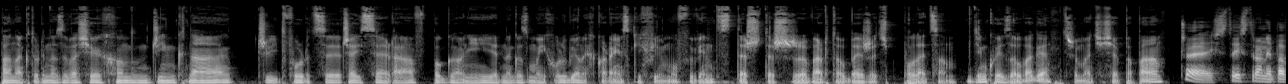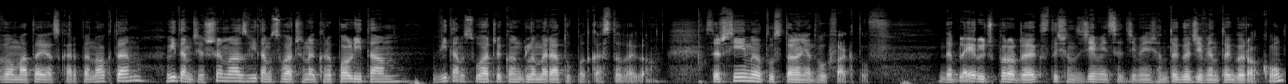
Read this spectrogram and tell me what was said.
pana, który nazywa się Hong Jing-na, czyli twórcy Chasera w pogoni, jednego z moich ulubionych koreańskich filmów, więc też, też warto obejrzeć, polecam. Dziękuję za uwagę, trzymajcie się, papa. Pa. Cześć, z tej strony Paweł Mateja z Karpenoktem. Witam Cię Szymas, witam słuchaczy Necropolitan, witam słuchaczy konglomeratu podcastowego. Zacznijmy od ustalenia dwóch faktów. The Blair Witch Project z 1999 roku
